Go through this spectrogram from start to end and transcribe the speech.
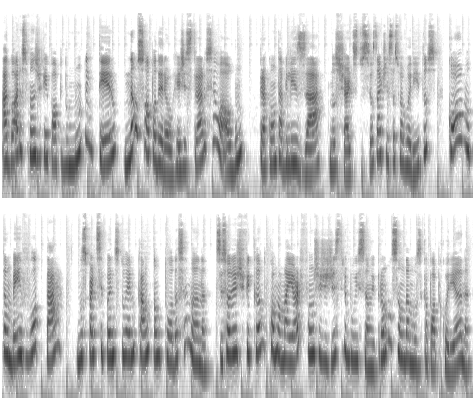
agora os fãs de K-pop do mundo inteiro não só poderão registrar o seu álbum para contabilizar nos charts dos seus artistas favoritos, como também votar nos participantes do M Countdown toda semana, se solidificando como a maior fonte de distribuição e promoção da música pop coreana.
